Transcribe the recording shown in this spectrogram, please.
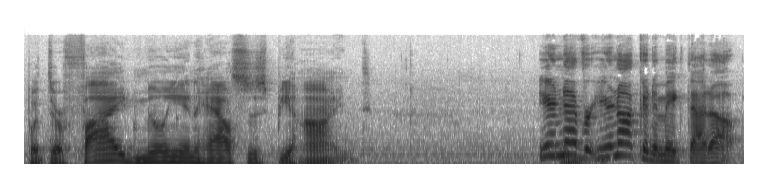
but they're 5 million houses behind. You're never. You're not going to make that up.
